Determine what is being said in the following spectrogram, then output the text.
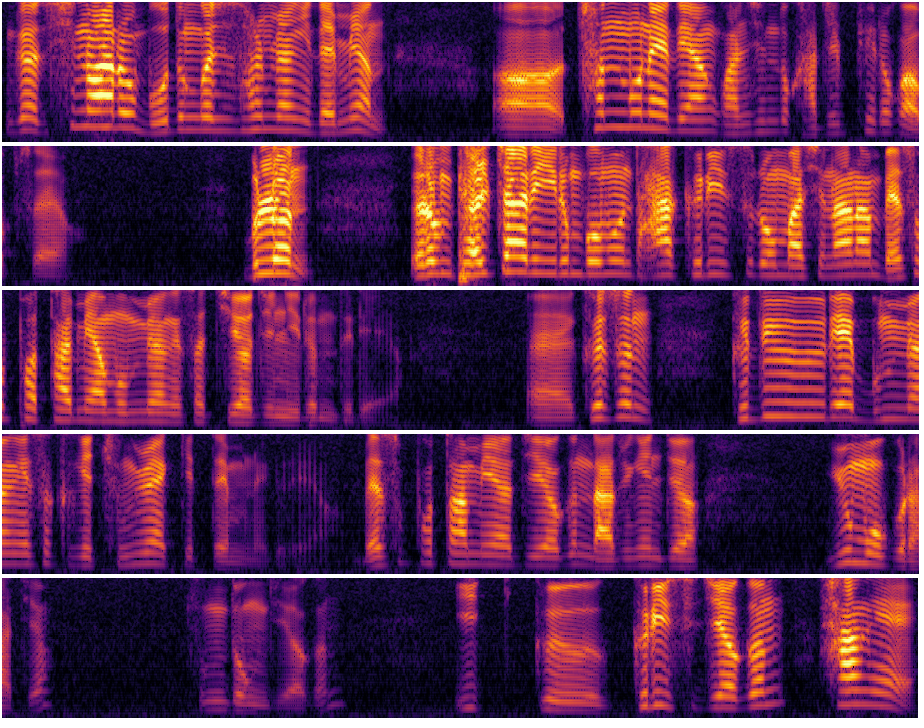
그러니까 신화로 모든 것이 설명이 되면 어, 천문에 대한 관심도 가질 필요가 없어요. 물론 여러분 별자리 이름 보면 다 그리스 로마 신화나 메소포타미아 문명에서 지어진 이름들이에요. 예, 그것은 그들의 문명에서 그게 중요했기 때문에 그래요. 메소포타미아 지역은 나중에 이제 유목을 하죠. 중동 지역은 이 그 그리스 지역은 항해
